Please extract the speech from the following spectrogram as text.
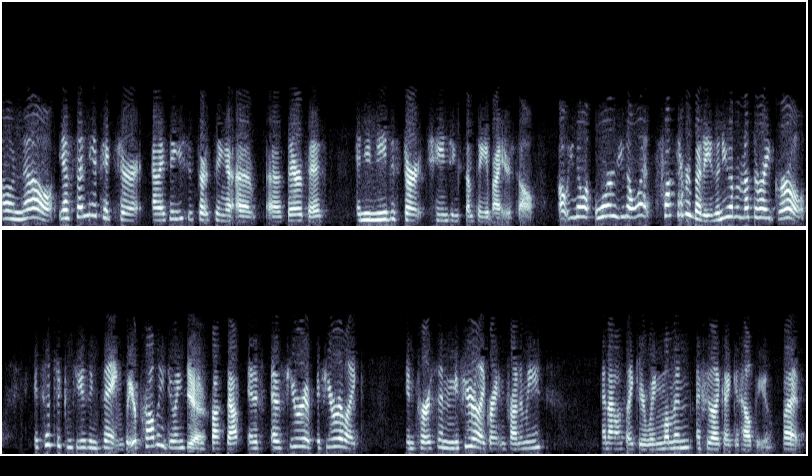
Oh no. Yeah, send me a picture, and I think you should start seeing a, a, a therapist. And you need to start changing something about yourself. Oh, you know what? Or you know what? Fuck everybody. Then you haven't met the right girl. It's such a confusing thing. But you're probably doing something Yeah. fucked up. And if if you were if you were like in person, and if you were like right in front of me, and I was like your wing woman, I feel like I could help you. But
